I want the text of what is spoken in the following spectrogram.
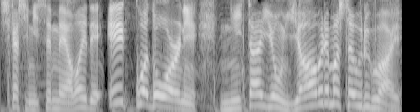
しかし2戦目アウェーでエクアドルに2対4敗れましたウルグアイ。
